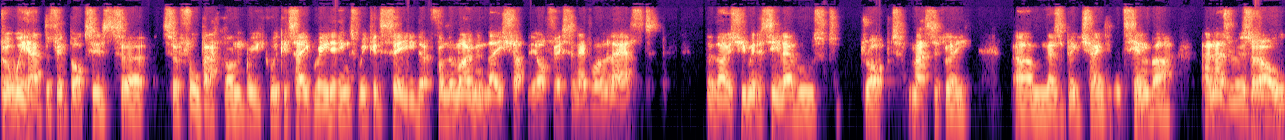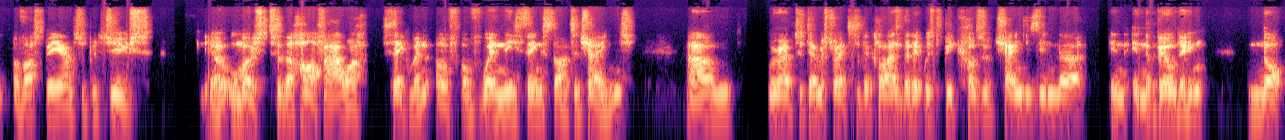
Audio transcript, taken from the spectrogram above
But we had the fid boxes to to fall back on. We we could take readings. We could see that from the moment they shut the office and everyone left, that those humidity levels dropped massively. Um, there's a big change in the timber, and as a result of us being able to produce, you know, almost to the half hour segment of of when these things start to change, um, we were able to demonstrate to the client that it was because of changes in the in in the building, not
